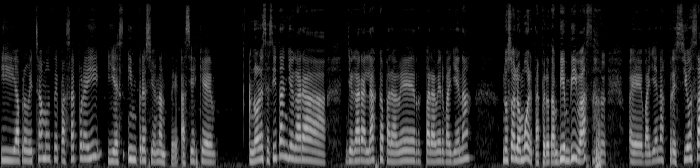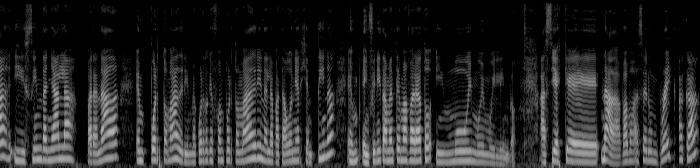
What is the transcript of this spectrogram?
y aprovechamos de pasar por ahí y es impresionante. Así es que no necesitan llegar a llegar a Alaska para ver para ver ballenas, no solo muertas, pero también vivas, eh, ballenas preciosas y sin dañarlas para nada en Puerto Madryn. Me acuerdo que fue en Puerto Madryn, en la Patagonia Argentina, es infinitamente más barato y muy, muy, muy lindo. Así es que nada, vamos a hacer un break acá.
